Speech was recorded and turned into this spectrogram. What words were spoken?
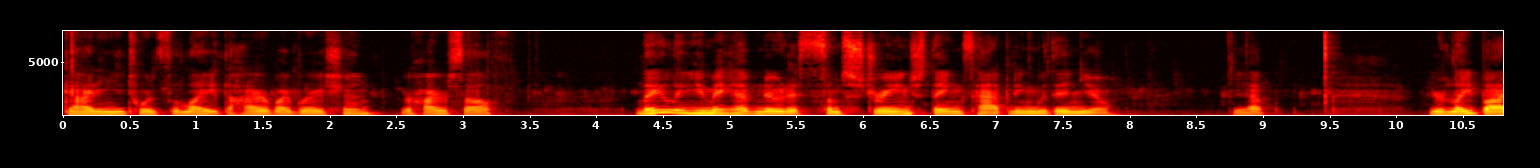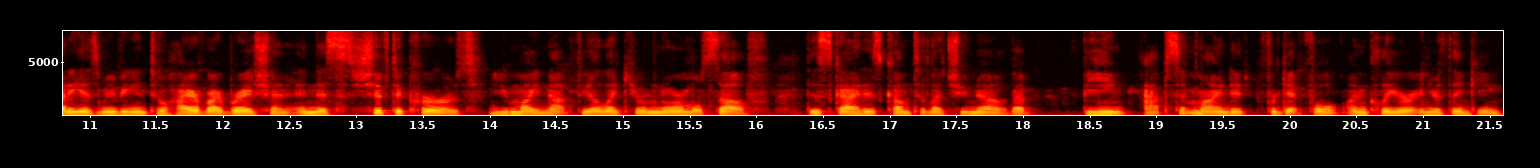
guiding you towards the light, the higher vibration, your higher self. Lately, you may have noticed some strange things happening within you. Yep. Your light body is moving into a higher vibration, and this shift occurs. You might not feel like your normal self. This guide has come to let you know that being absent minded, forgetful, unclear in your thinking,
